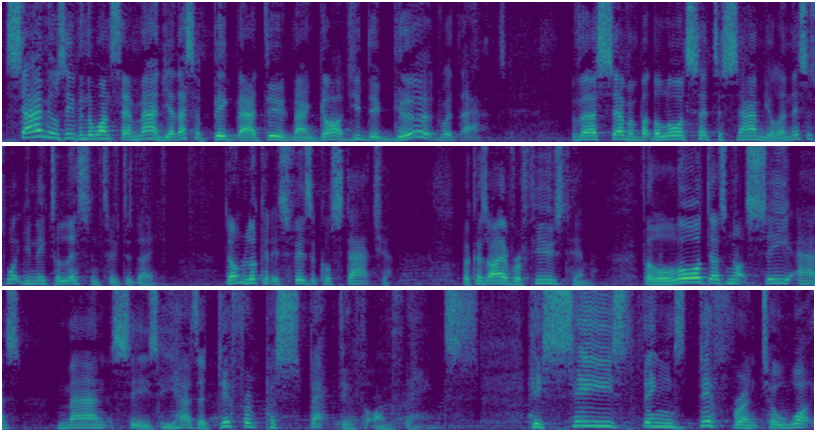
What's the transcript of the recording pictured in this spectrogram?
Samuel's even the one saying, Man, yeah, that's a big bad dude. Man, God, you did good with that. Verse 7 But the Lord said to Samuel, and this is what you need to listen to today don't look at his physical stature, because I have refused him. For the Lord does not see as man sees, he has a different perspective on things. He sees things different to what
